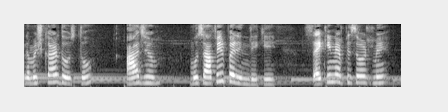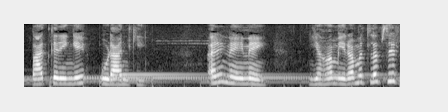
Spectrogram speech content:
नमस्कार दोस्तों, आज हम मुसाफिर परिंदे के सेकेंड एपिसोड में बात करेंगे उड़ान की। अरे नहीं नहीं, यहाँ मेरा मतलब सिर्फ़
